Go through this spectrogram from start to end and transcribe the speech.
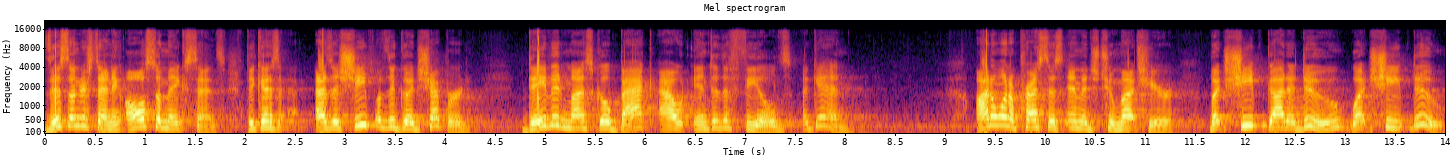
This understanding also makes sense because, as a sheep of the Good Shepherd, David must go back out into the fields again. I don't want to press this image too much here, but sheep got to do what sheep do.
